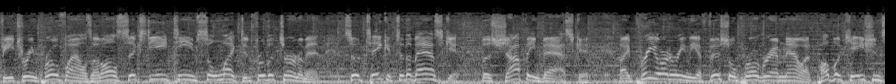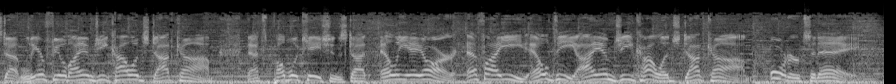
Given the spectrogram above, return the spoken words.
featuring profiles on all 68 teams selected for the tournament. So take it to the basket, the shopping basket, by pre ordering the official program now at publications.learfieldimgcollege.com. That's publications.learfieldimgcollege.com. Order today.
